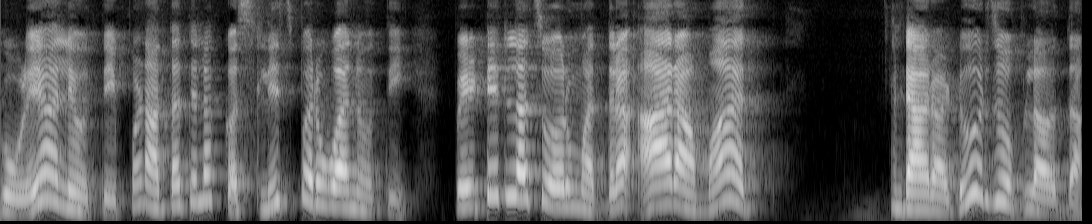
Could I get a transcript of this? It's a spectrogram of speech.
गोळे आले होते पण आता त्याला कसलीच पर्वा नव्हती. पेटीतला चोर मात्र आरामात डाराडूर झोपला होता.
